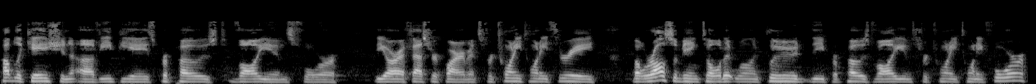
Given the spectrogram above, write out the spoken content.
publication of EPA's proposed volumes for the RFS requirements for 2023. But we're also being told it will include the proposed volumes for 2024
